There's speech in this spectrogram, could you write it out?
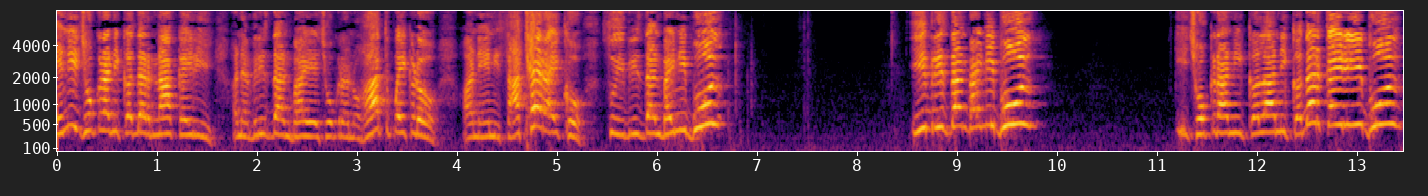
એની છોકરાની કદર ના કરી અને બ્રિજદાનભાઈએ છોકરાનો હાથ પકડ્યો અને એની સાથે રાખ્યો. શું એ બ્રિજદાનભાઈની ભૂલ? ઈ બ્રિજદાનભાઈની ભૂલ. ઈ છોકરાની કલાની કદર કરી ઈ ભૂલ.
